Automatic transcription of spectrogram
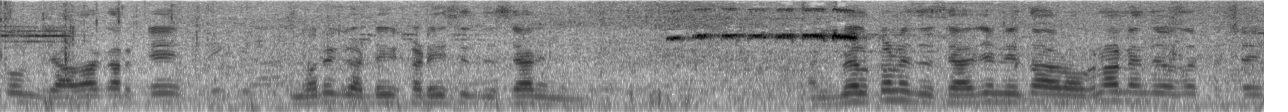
ਧੁੰਦ ਜ਼ਿਆਦਾ ਕਰਕੇ ਮੋਰੇ ਗੱਡੀ ਖੜੀ ਸੀ ਦਿਸਿਆ ਨਹੀਂ ਮੈਨੂੰ। ਬਿਲਕੁਲ ਨਹੀਂ ਦਿਸਿਆ ਜੀ ਨਹੀਂ ਤਾਂ ਰੋਕ ਨਾ ਲੈਂਦੇ ਉਹਦੇ ਪਿੱਛੇ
